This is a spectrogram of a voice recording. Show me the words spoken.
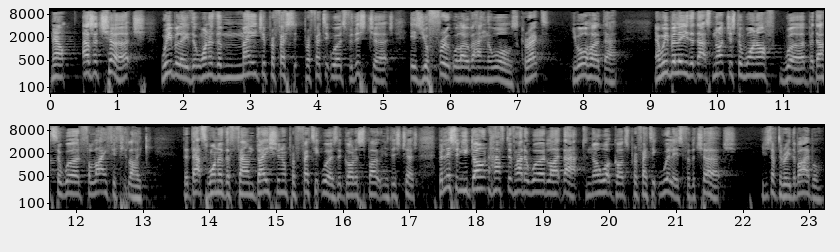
Now, as a church, we believe that one of the major prophetic words for this church is your fruit will overhang the walls, correct? You've all heard that. Now, we believe that that's not just a one off word, but that's a word for life, if you like. That that's one of the foundational prophetic words that God has spoken to this church. But listen, you don't have to have had a word like that to know what God's prophetic will is for the church. You just have to read the Bible.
